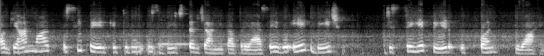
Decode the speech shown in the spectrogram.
और ज्ञान मार्ग उसी पेड़ के थ्रू उस बीज तक जाने का प्रयास है। वो एक बीज जिससे ये पेड़ उत्पन्न हुआ है।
